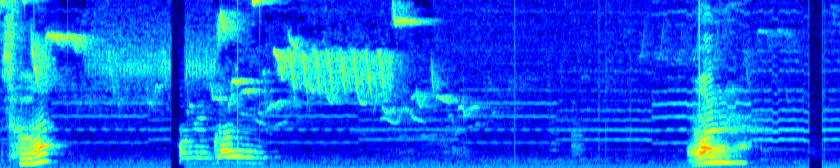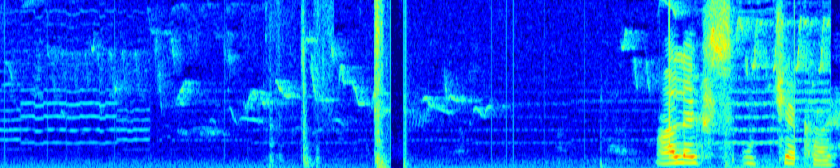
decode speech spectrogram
Co? On... Alex, uciekaj.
